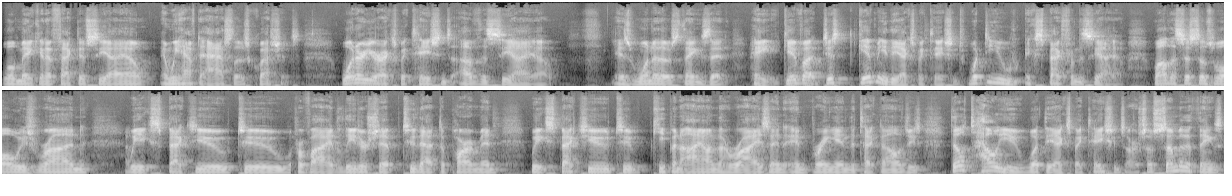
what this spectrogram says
will make an effective CIO, and we have to ask those questions. What are your expectations of the CIO? Is one of those things that hey give up just give me the expectations. What do you expect from the cio while the systems will always run. We expect you to provide leadership to that department. We expect you to keep an eye on the horizon and bring in the technologies. They'll tell you what the expectations are. So some of the things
